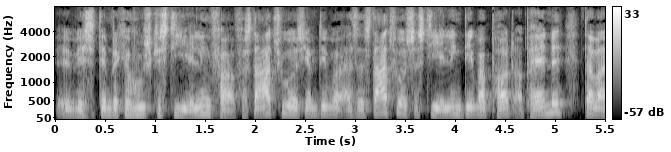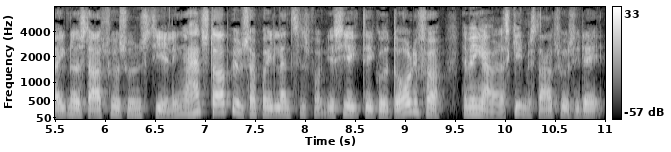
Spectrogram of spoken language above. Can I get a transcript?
hvis dem, der kan huske Stig Elling fra, fra Star Tours, jamen det var, altså Star Tours og Stig Elling, det var pot og pande, der var ikke noget Star Tours uden Stig Elling, og han stoppede jo så på et eller andet tidspunkt, jeg siger ikke, det er gået dårligt for, jeg ved ikke engang, hvad der er sket med Star Tours i dag,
